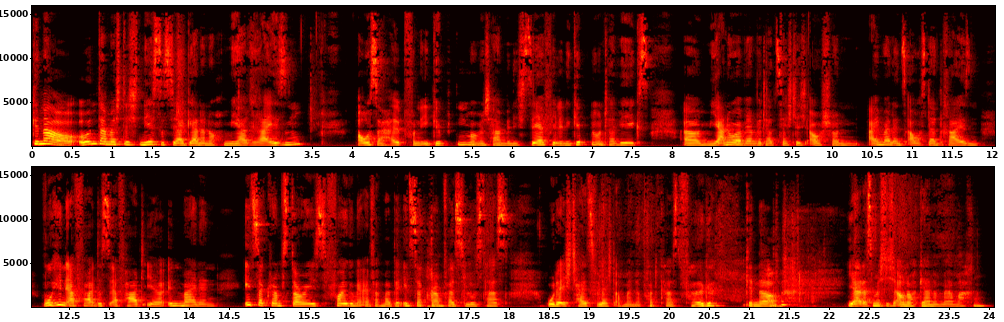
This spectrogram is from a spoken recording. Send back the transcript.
Genau, und da möchte ich nächstes Jahr gerne noch mehr reisen außerhalb von Ägypten. Momentan bin ich sehr viel in Ägypten unterwegs. Ähm, Januar werden wir tatsächlich auch schon einmal ins Ausland reisen. Wohin erfahrt, das erfahrt ihr in meinen Instagram Stories. Folge mir einfach mal bei Instagram, falls du Lust hast. Oder ich teile es vielleicht auch meiner Podcast-Folge. genau. Ja, das möchte ich auch noch gerne mehr machen.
